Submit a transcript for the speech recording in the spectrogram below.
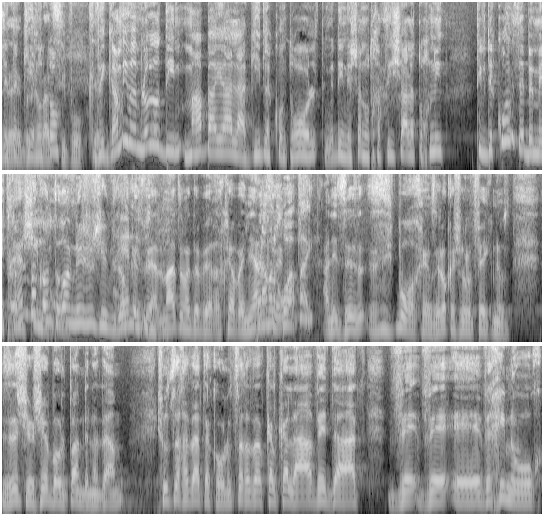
לתקן אותו, סיפור, כן. וגם אם הם לא יודעים, מה הבעיה להגיד לקונטרול, אתם יודעים, יש לנו עוד חצי שעה לתוכנית, תבדקו אם זה באמת 50 אחוז. אין בקונטרול מישהו שיבדוק את זה, על מה אתה מדבר. עכשיו, העניין הזה... כולם הלכו הביתה. זה, זה סיפור אחר, זה לא קשור לפייק ניוז. זה זה שיושב באולפן בן אדם, שהוא צריך לדעת הכל, הוא צריך לדעת כלכלה ודת אה, וחינוך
